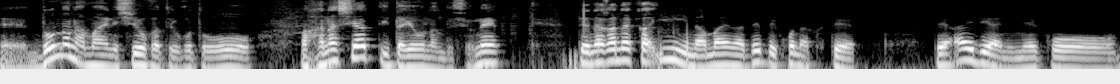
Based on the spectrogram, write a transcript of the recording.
えどんな名前にしようかということを、ま話し合っていたようなんですよね。で、なかなかいい名前が出てこなくて、で、アイデアにね、こ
